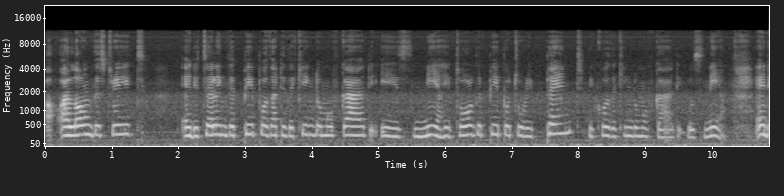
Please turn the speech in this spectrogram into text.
uh, along the street and telling the people that the kingdom of God is near. He told the people to repent because the kingdom of God was near. And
